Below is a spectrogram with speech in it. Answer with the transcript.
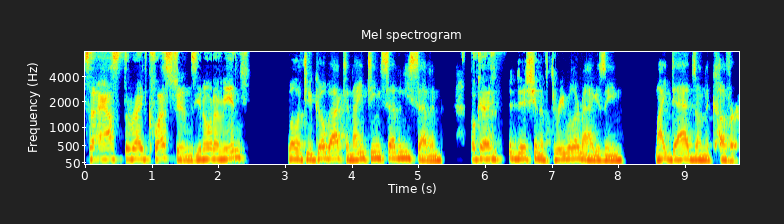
to ask the right questions. You know what I mean? Well, if you go back to 1977 Okay. edition of Three Wheeler Magazine, my dad's on the cover.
